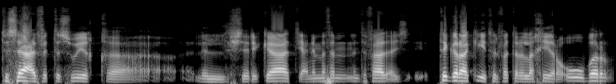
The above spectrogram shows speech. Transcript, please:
تساعد في التسويق آه، للشركات يعني مثلا أنت تقرأ أكيد في الفترة الأخيرة أوبر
